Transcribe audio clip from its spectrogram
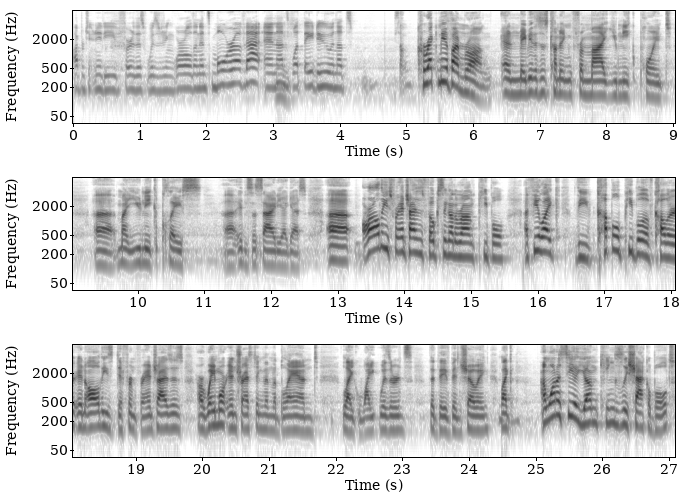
opportunity for this wizarding world and it's more of that and that's Mm. what they do and that's so correct me if I'm wrong, and maybe this is coming from my unique point, uh, my unique place uh, in society, I guess. Uh, are all these franchises focusing on the wrong people? I feel like the couple people of color in all these different franchises are way more interesting than the bland, like white wizards that they've been showing. Like, I want to see a young Kingsley Shacklebolt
